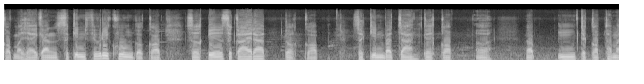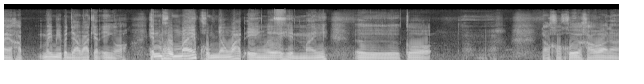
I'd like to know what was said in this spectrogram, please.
กอบมาใช้กันสกินฟิวรี่คุงก็กอบสกินสกายรัดก็กอบสกินบาจานก็กอบเออแบบจะกอบทำไมครับ ไม่มีปัญญาวาดกันเองเหรอ เห็นผมไหมผมยังวาดเองเลยเห็นไหมเออก็เดี๋ยวขอคุยกับเขาอะนะ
